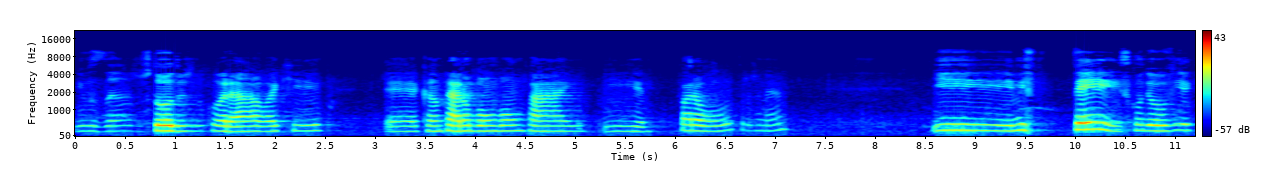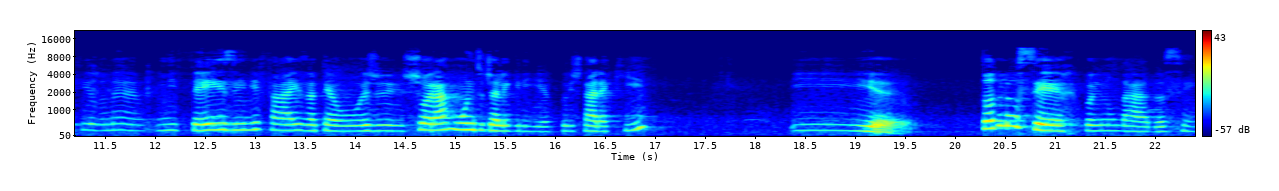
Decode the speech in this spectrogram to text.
e os anjos todos do coral aqui é, cantaram Bom Bom Pai e para outros, né? E me fez, quando eu ouvi aquilo, né, me fez e me faz até hoje chorar muito de alegria por estar aqui. E todo o meu ser foi inundado, assim,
